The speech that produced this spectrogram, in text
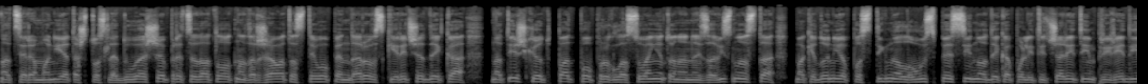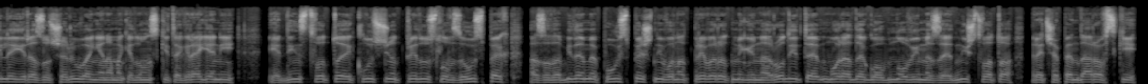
На церемонијата што следуваше, председателот на државата Стево Пендаровски рече дека на тешкиот пат по прогласувањето на независноста Македонија постигнала успеси, но дека политичарите им приредиле и разочарување на македонските граѓани. Единството е клучниот предуслов за успех, а за да биде бидеме поуспешни во надпреварот меѓу народите, мора да го обновиме заедништвото, рече Пендаровски.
